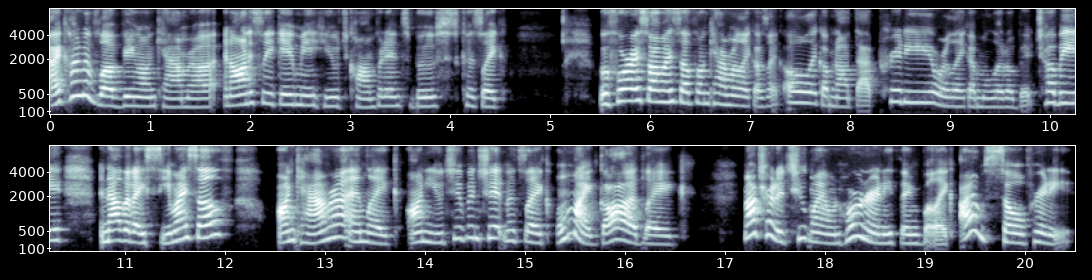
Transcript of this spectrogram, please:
I kind of love being on camera. And honestly, it gave me a huge confidence boost because, like, before I saw myself on camera, like, I was like, oh, like, I'm not that pretty or like I'm a little bit chubby. And now that I see myself on camera and like on YouTube and shit, and it's like, oh my God, like, not trying to toot my own horn or anything, but like I am so pretty.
